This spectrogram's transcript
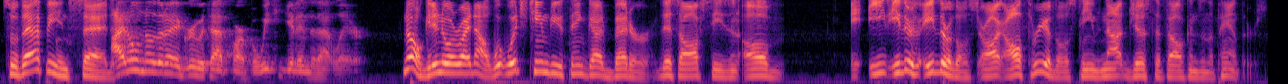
So that being said, I don't know that I agree with that part, but we can get into that later. No, get into it right now. which team do you think got better this offseason of either either of those or all three of those teams, not just the Falcons and the Panthers?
